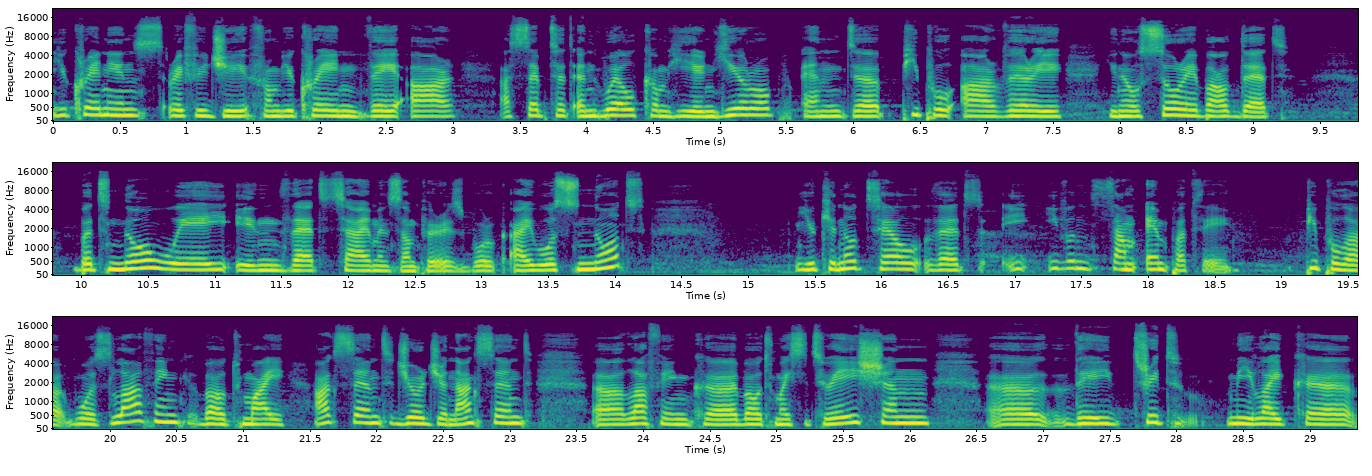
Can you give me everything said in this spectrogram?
Ukrainians, refugee from Ukraine, they are accepted and welcome here in Europe, and uh, people are very, you know, sorry about that. But no way in that time in St. Petersburg. I was not you cannot tell that e- even some empathy people was laughing about my accent, Georgian accent, uh, laughing uh, about my situation. Uh, they treat me like uh,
